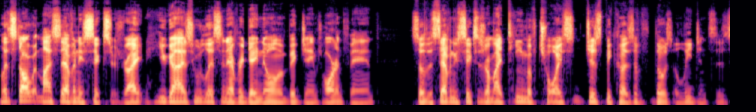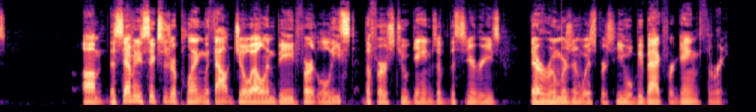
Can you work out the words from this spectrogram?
Let's start with my 76ers, right? You guys who listen every day know I'm a big James Harden fan. So the 76ers are my team of choice just because of those allegiances. Um, the 76ers are playing without Joel Embiid for at least the first two games of the series. There are rumors and whispers he will be back for game three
